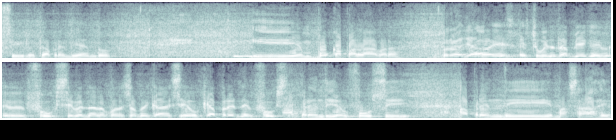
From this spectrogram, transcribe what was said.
sí, lo estoy aprendiendo. Y en pocas palabras, Pero allá es- estuviste también en, en FUXI, ¿verdad? En la Fundación Mexicana de. ¿Qué aprende en FUXI? aprendí en FUSI, aprendí masaje.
